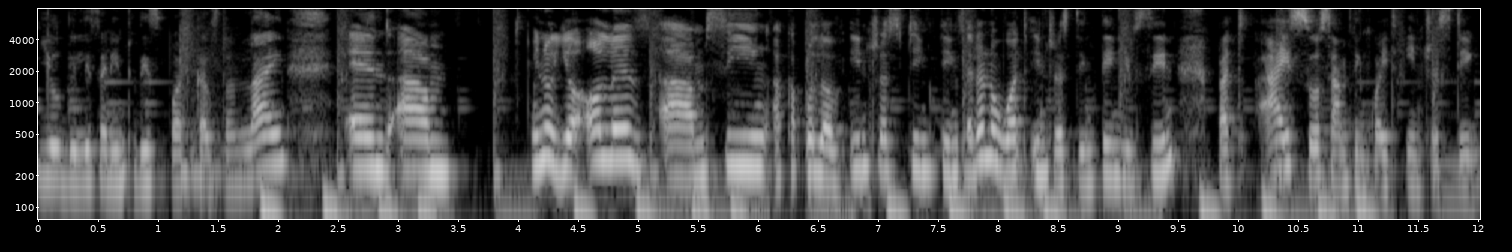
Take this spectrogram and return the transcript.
you'll be listening to this podcast online, and um you know you're always um, seeing a couple of interesting things. I don't know what interesting thing you've seen but i saw something quite interesting.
